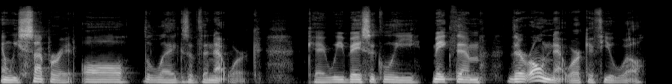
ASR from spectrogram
and we separate all the legs of the network. Okay, we basically make them their own network, if you will.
